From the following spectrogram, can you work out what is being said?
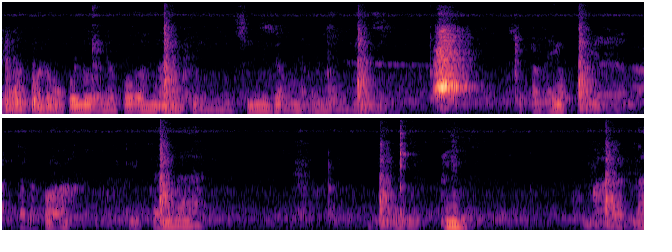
Ayan, kulong-kulo na po ang ating sinigang na ulo. Sa panayok. Ayan, ito na po. ah. Kita nyo na. Kumalat na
